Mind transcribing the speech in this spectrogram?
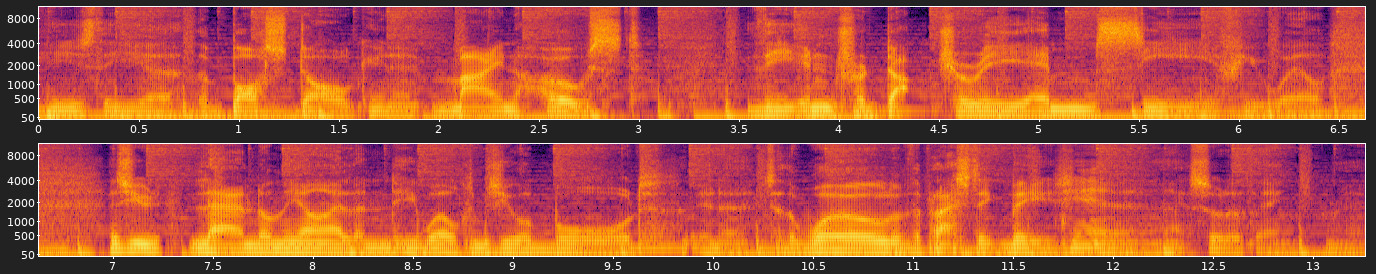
He's the uh, the boss dog, you know, main host, the introductory MC, if you will. As you land on the island, he welcomes you aboard, you know, to the world of the plastic beach. Yeah, that sort of thing. Yeah.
